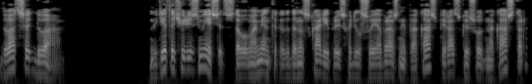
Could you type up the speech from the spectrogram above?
22. Где-то через месяц, с того момента, когда на скале происходил своеобразный показ, пиратское судно «Кастер»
